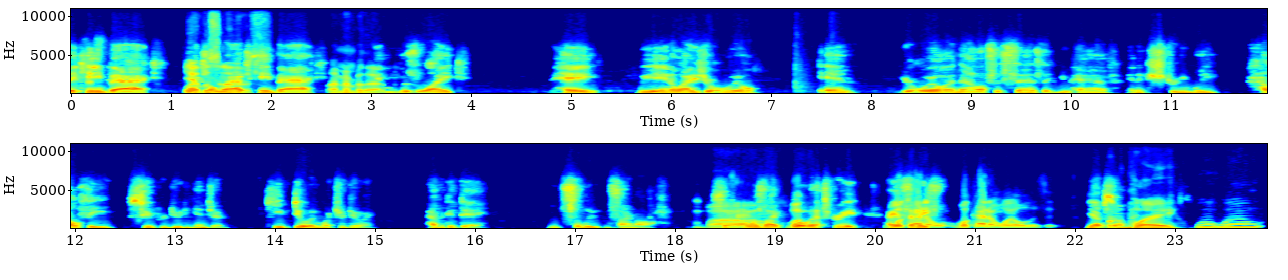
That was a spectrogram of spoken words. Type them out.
They came back. Yeah, Blackstone listen to Labs this. came back I remember that. and was like, "Hey, we analyzed your oil, and your oil analysis says that you have an extremely healthy Super Duty engine. Keep doing what you're doing. Have a good day." And salute and sign off. Wow. So I was like, "Whoa, that's great." I had What kind of what kind of oil is it? Yep. So I'm- play. Woo woo.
